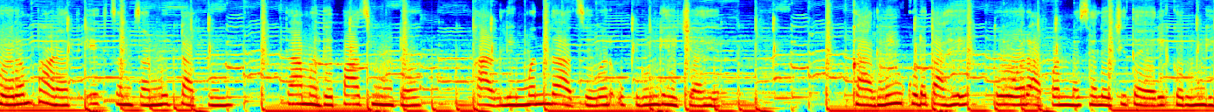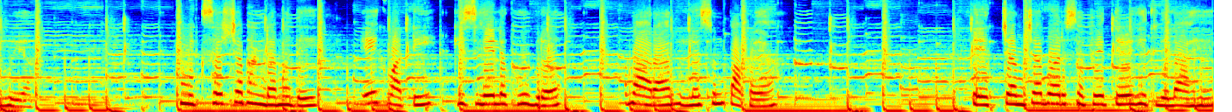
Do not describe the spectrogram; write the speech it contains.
गरम पाण्यात एक चमचा मीठ टाकून त्यामध्ये पाच मिनिटं कारली मंद आचेवर उकडून घ्यायची आहेत कारली उकडत आहे तोवर आपण मसाल्याची तयारी करून घेऊया. मिक्सरच्या भांड्यामध्ये एक वाटी किसलेलं खोबरं बारा लसूण पाकळ्या एक चमचाभर सफेद तीळ घेतलेला आहे.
